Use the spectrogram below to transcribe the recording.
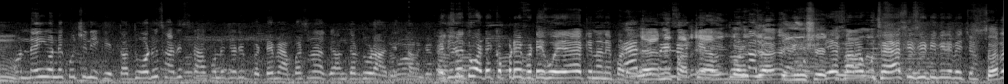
ਉਹ ਨਹੀਂ ਉਹਨੇ ਕੁਝ ਨਹੀਂ ਕੀਤਾ। ਦੌੜੇ ਸਾਰੇ ਸਟਾਫ ਉਹਨੇ ਜਿਹੜੇ ਵੱਡੇ ਮੈਂਬਰਸ ਨੂੰ ਅੱਗੇ ਅੰਦਰ ਦੌੜਾ ਦਿੱਤਾ। ਇਹ ਜਿਹੜੇ ਤੁਹਾਡੇ ਕੱਪੜੇ ਫਟੇ ਹੋਏ ਆ ਕਿਹਨਾਂ ਨੇ ਪੜੇ ਇਹ ਨਹੀਂ ਫੜ। ਇਹ ਵੀ ਲੋੜ ਯੂ ਸ਼ੇਪ ਇਹ ਸਾਰਾ ਕੁਝ ਆਇਆ ਸੀਸੀਟੀਵੀ ਦੇ ਵਿੱਚ? ਸਰ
